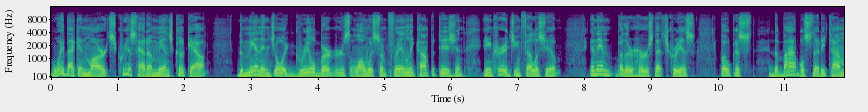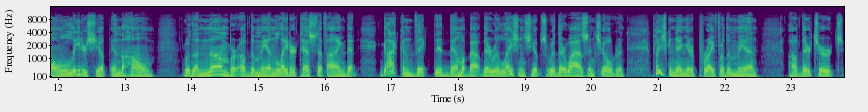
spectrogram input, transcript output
Way back in March, Chris had a men's cookout the men enjoyed grilled burgers along with some friendly competition, encouraging fellowship. And then Brother Hurst, that's Chris, focused the Bible study time on leadership in the home, with a number of the men later testifying that God convicted them about their relationships with their wives and children. Please continue to pray for the men of their church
